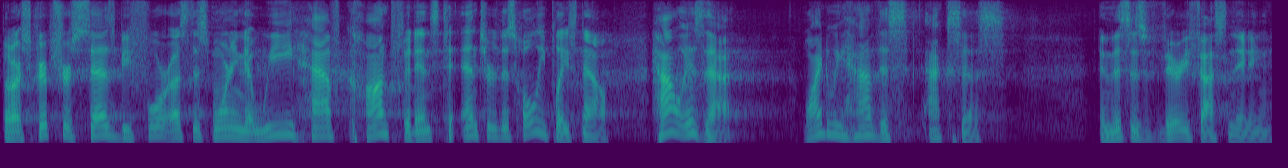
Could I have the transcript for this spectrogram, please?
But our scripture says before us this morning that we have confidence to enter this holy place now. How is that? Why do we have this access? And this is very fascinating.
